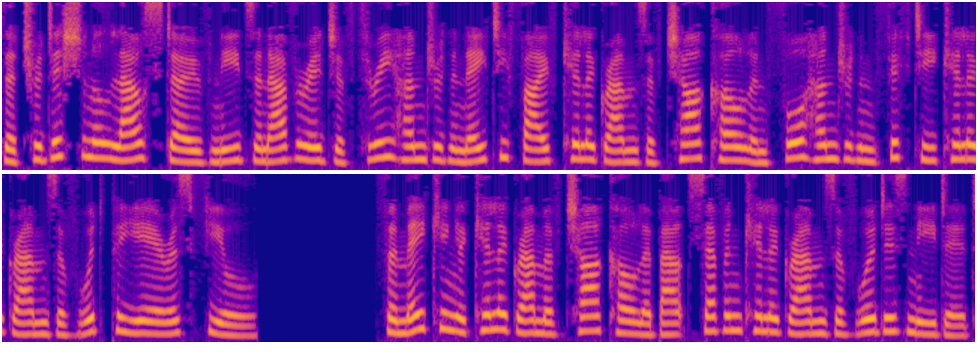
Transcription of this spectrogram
The traditional Lao stove needs an average of 385 kg of charcoal and 450 kg of wood per year as fuel. For making a kilogram of charcoal about 7 kg of wood is needed.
